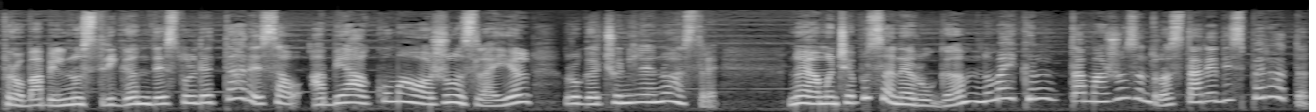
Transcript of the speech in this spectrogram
Probabil nu strigăm destul de tare sau abia acum au ajuns la el rugăciunile noastre. Noi am început să ne rugăm numai când am ajuns într-o stare disperată.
